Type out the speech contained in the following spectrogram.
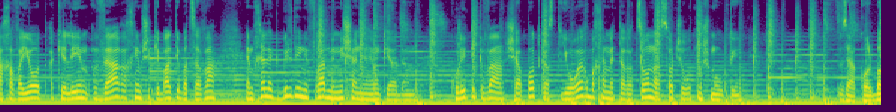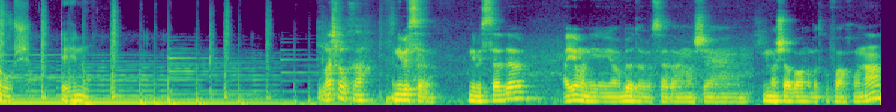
החוויות, הכלים והערכים שקיבלתי בצבא הם חלק בלתי נפרד ממי שאני היום כאדם. כולי תקווה שהפודקאסט יעורר בכם את הרצון לעשות שירות משמעותי. זה הכל בראש. תהנו. מה שלומך? אני בסדר. אני בסדר. היום אני הרבה יותר בסדר ממה, ש... ממה שעברנו בתקופה האחרונה.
